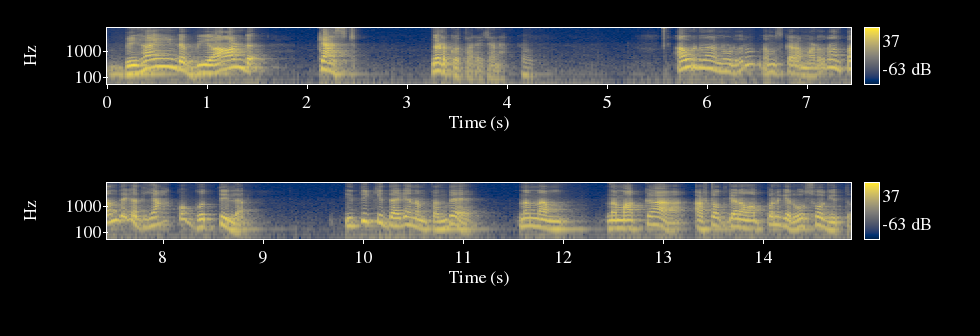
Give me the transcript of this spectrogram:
ಬಿಹೈಂಡ್ ಬಿಯಾಂಡ್ ಕ್ಯಾಸ್ಟ್ ನಡ್ಕೋತಾರೆ ಜನ. ಅವ್ರನ್ನ ನೋಡಿದ್ರು ನಮಸ್ಕಾರ ಮಾಡಿದ್ರು. ನನ್ನ ತಂದೆಗೆ ಅದು ಯಾಕೋ ಗೊತ್ತಿಲ್ಲ. ಇದ್ದಕ್ಕಿದ್ದಾಗೆ ನಮ್ಮ ತಂದೆ, ನನ್ನ, ನಮ್ಮ ಅಕ್ಕ, ಅಷ್ಟೊತ್ತಿಗೆ ನಮ್ಮ ಅಪ್ಪನಿಗೆ ರೋಸ್ ಹೋಗಿತ್ತು.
